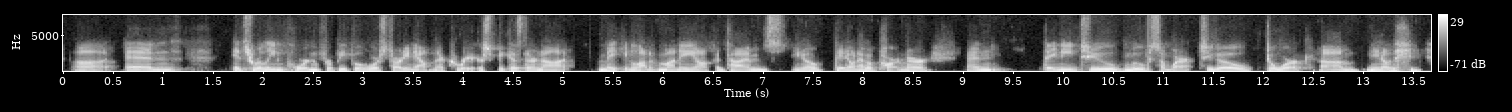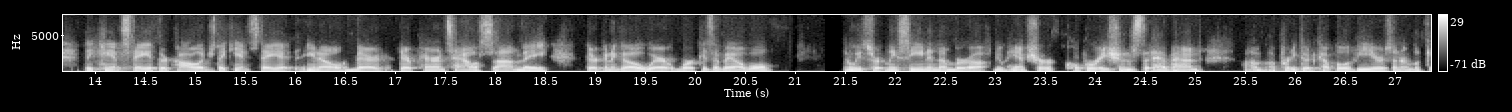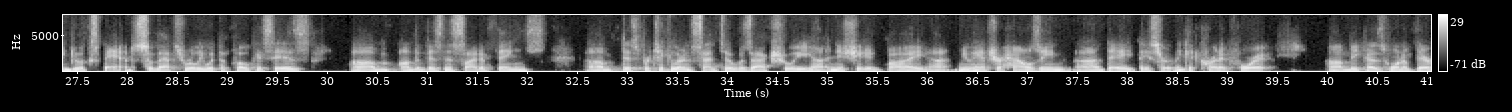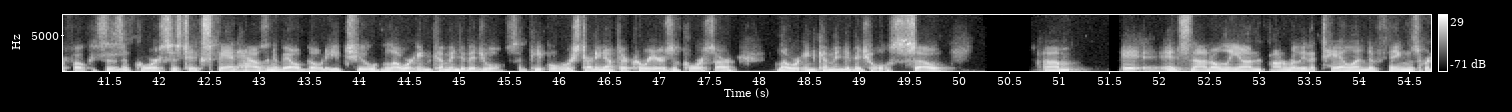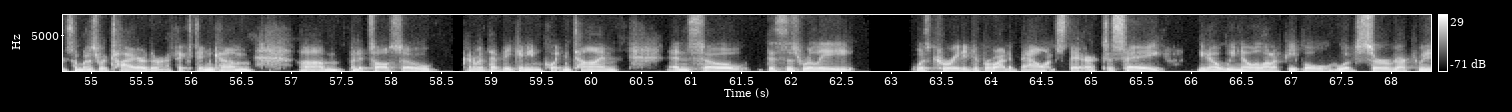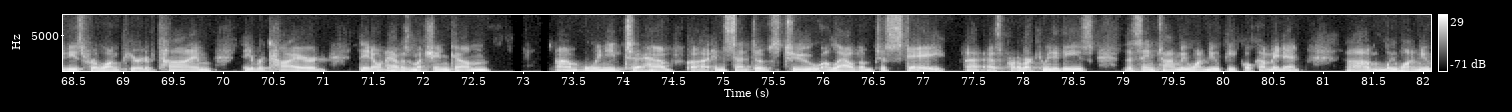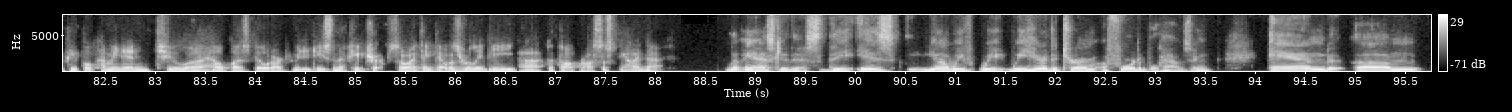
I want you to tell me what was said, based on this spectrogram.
uh, and it's really important for people who are starting out in their careers because they're not making a lot of money. Oftentimes, you know, they don't have a partner and they need to move somewhere to go to work. Um, you know, they, they can't stay at their college. They can't stay at, you know, their, their parents' house. Um, they, they're going to go where work is available. And we've certainly seen a number of New Hampshire corporations that have had um, a pretty good couple of years and are looking to expand. So that's really what the focus is um, on the business side of things. Um, this particular incentive was actually uh, initiated by uh, New Hampshire Housing. Uh, they they certainly get credit for it um, because one of their focuses, of course, is to expand housing availability to lower income individuals and people who are starting out their careers. Of course, are lower income individuals. So um, it's not only on on really the tail end of things when someone is retired, they're on a fixed income, um, but it's also kind of at that beginning point in time. And so this is really was created to provide a balance there to say, you know, we know a lot of people who have served our communities for a long period of time. They retired. They don't have as much income. Um, we need to have uh, incentives to allow them to stay uh, as part of our communities. At the same time, we want new people coming in. Um, we want new people coming in to uh, help us build our communities in the future. So I think that was really the uh, the thought process behind that. Let me ask you this: the is you know we we we hear the term affordable housing, and um,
